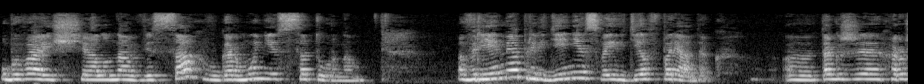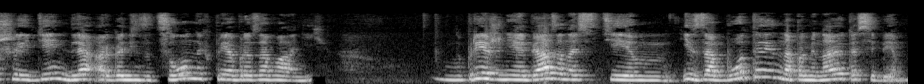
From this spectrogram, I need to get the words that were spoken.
убывающая Луна в весах в гармонии с Сатурном. Время приведения своих дел в порядок. Э, также хороший день для организационных преобразований. Прежние обязанности и заботы напоминают о себе.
